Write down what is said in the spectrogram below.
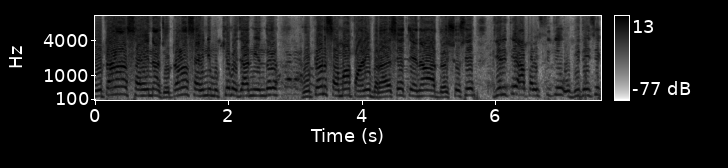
જોટાણા શહેરના જોટાણા શહેરની મુખ્ય બજારની અંદર ઘૂંટણ સમા પાણી ભરાયા છે. તેના આ દ્રશ્યો છે, જે રીતે આ પરિસ્થિતિ ઊભી થઈ છે.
